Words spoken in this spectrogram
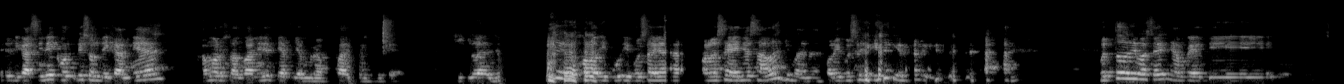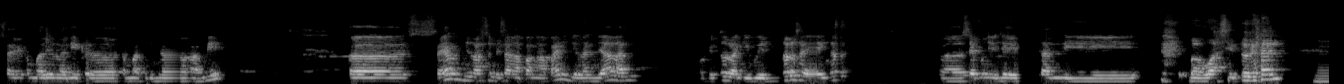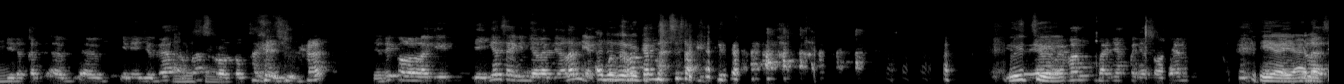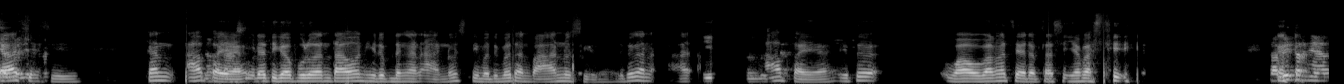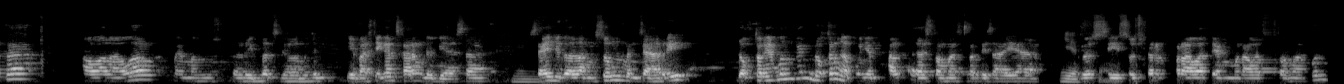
Jadi dikasih ini, ini suntikannya, kamu harus lakukan ini tiap jam berapa gitu kayak gila juga. kalau ibu-ibu saya kalau saya salah gimana? Kalau ibu saya gitu gimana? Betul nih mas saya nyampe di saya kembali lagi ke tempat tinggal kami, uh, saya langsung bisa ngapa-ngapain jalan-jalan. Waktu itu lagi winter, saya ingat uh, saya punya jahitan di bawah situ kan, hmm. di dekat uh, uh, ini juga apa skrotum saya juga. Jadi kalau lagi dingin saya ingin jalan-jalan ya, kan masih sakit. Lucu ya, ya. Memang banyak penyesuaian. Iya, iya, adaptasi sih kan apa ya udah 30-an tahun hidup dengan anus tiba-tiba tanpa anus gitu. Itu kan iya, apa ya itu wow banget sih adaptasinya pasti. Tapi ternyata awal-awal memang ribet segala macam. Ya pasti kan sekarang udah biasa. Hmm. saya juga langsung mencari dokternya pun kan dokter nggak punya eh, stoma seperti saya. Yes, terus si suster perawat yang merawat stoma pun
